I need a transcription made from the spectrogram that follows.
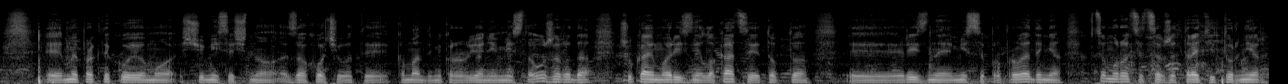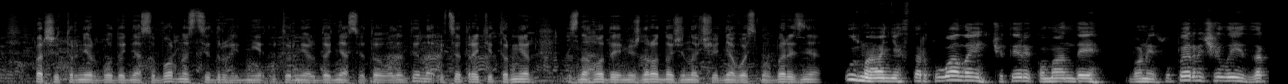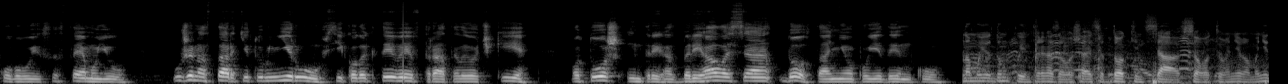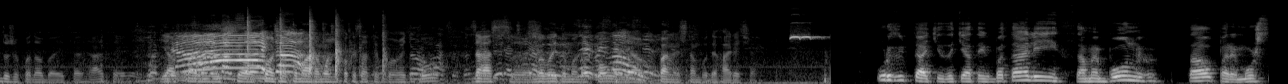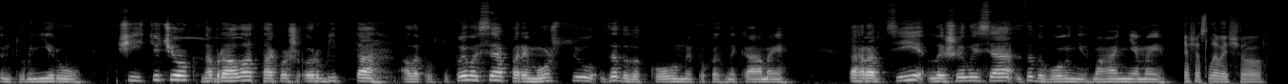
Е, Ми практикуємо щомісячно заохочувати команди мікрорайонів міста Ужгорода, шукаємо різні локації, тобто е, різне місце про проведення. В цьому році це вже третій турнір. Перший турнір був до Дня Соборності, другий турнір до Дня Святого Валентина, і це третій турнір з нагоди Міжнародного жіночого дня 8 березня. У змаганнях стартували чотири команди. Вони суперничали за коловою системою. Уже на старті турніру всі колективи втратили очки. Отож, інтрига зберігалася до останнього поєдинку. На мою думку, інтрига залишається до кінця всього турніру. Мені дуже подобається грати. Я впевнений, що кожна команда може показати боротьбу. Зараз е, ми вийдемо на поле, я впевнений, що там буде гаряче. У результаті затятих баталій саме Бонг став переможцем турніру. Шість очок набрала також Орбітта, але поступилася переможцю за додатковими показниками. Та гравці лишилися задоволені змаганнями. Я щасливий, що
